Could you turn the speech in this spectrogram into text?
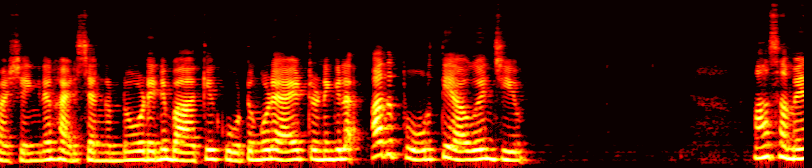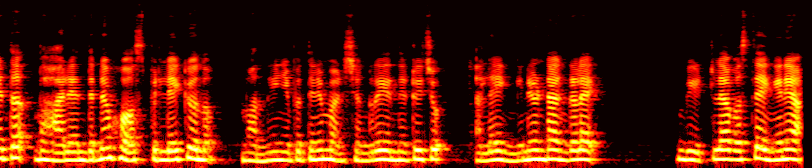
പക്ഷേ എങ്കിലും ഹരിശങ്കറിന്റെ കൂടെ ഇനി ബാക്കി കൂട്ടും കൂടെ ആയിട്ടുണ്ടെങ്കിൽ അത് പൂർത്തിയാവുകയും ചെയ്യും. ആ സമയത്ത് ബാലേന്ദ്രൻ ഹോസ്പിറ്റലിലേക്ക് വന്നു. വന്നു കഴിഞ്ഞപ്പോഴത്തേനും മനുഷ്യങ്കറി എന്നിട്ട് ചോദിച്ചു അല്ല എങ്ങനെയുണ്ട് അങ്കളെ? വീട്ടിലെ അവസ്ഥ എങ്ങനെയാ?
